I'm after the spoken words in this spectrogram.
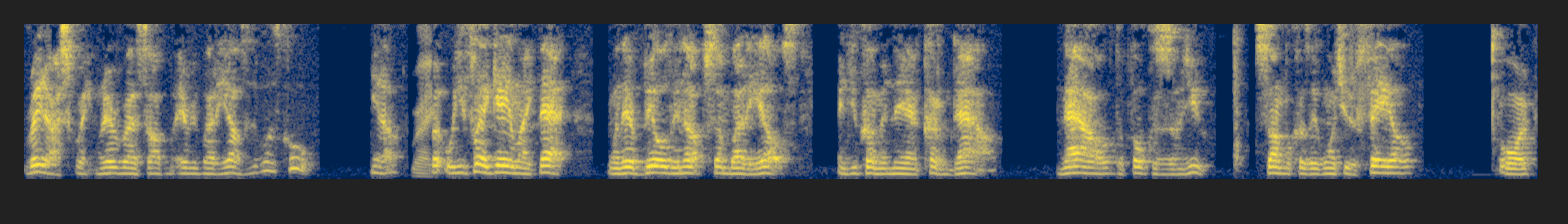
radar screen when everybody's talking about everybody else. It was cool, you know. Right. But when you play a game like that, when they're building up somebody else, and you come in there and cut them down, now the focus is on you. Some because they want you to fail, or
